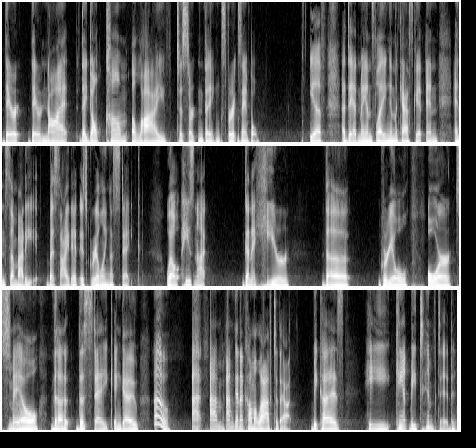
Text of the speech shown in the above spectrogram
they're they're not they don't come alive to certain things. For example, if a dead man's laying in the casket and and somebody beside it is grilling a steak, well, he's not gonna hear the grill or smell the the steak and go, oh, I, I'm I'm gonna come alive to that because he can't be tempted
